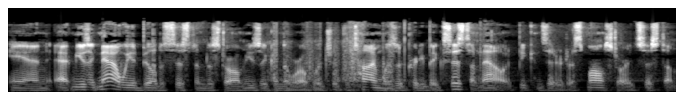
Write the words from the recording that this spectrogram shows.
And at MusicNow, we had built a system to store all music in the world, which at the time was a pretty big system. Now it'd be considered a small storage system.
